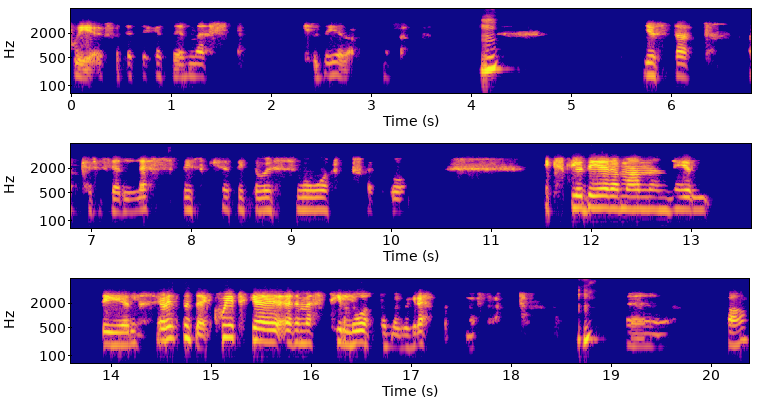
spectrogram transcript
queer för att jag tycker att det är mest inkluderat. Mm. Just att, att kanske säga lesbisk, jag tyckte det var svårt. För då exkluderar man en hel del. Jag vet inte, queer tycker jag är det mest tillåtande begreppet. Mm. Uh, ja.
